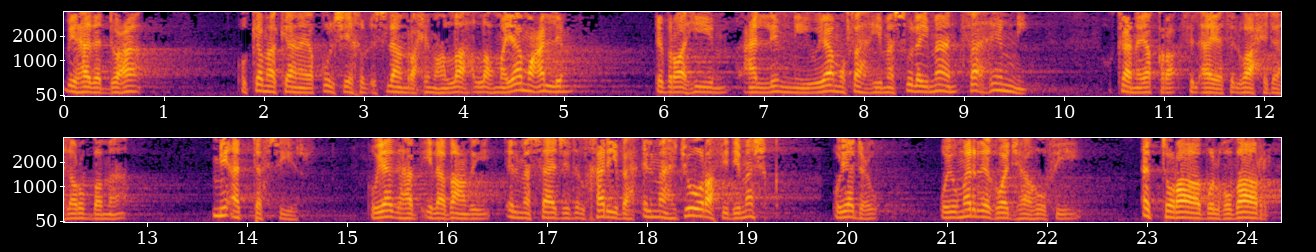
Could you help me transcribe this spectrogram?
بهذا الدعاء. وكما كان يقول شيخ الإسلام رحمه الله اللهم يا معلم إبراهيم علمني ويا مفهم سليمان فهمني. وكان يقرأ في الآية الواحدة لربما مئة تفسير ويذهب إلى بعض المساجد الخربة المهجورة في دمشق ويدعو ويمرغ وجهه في التراب والغبار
